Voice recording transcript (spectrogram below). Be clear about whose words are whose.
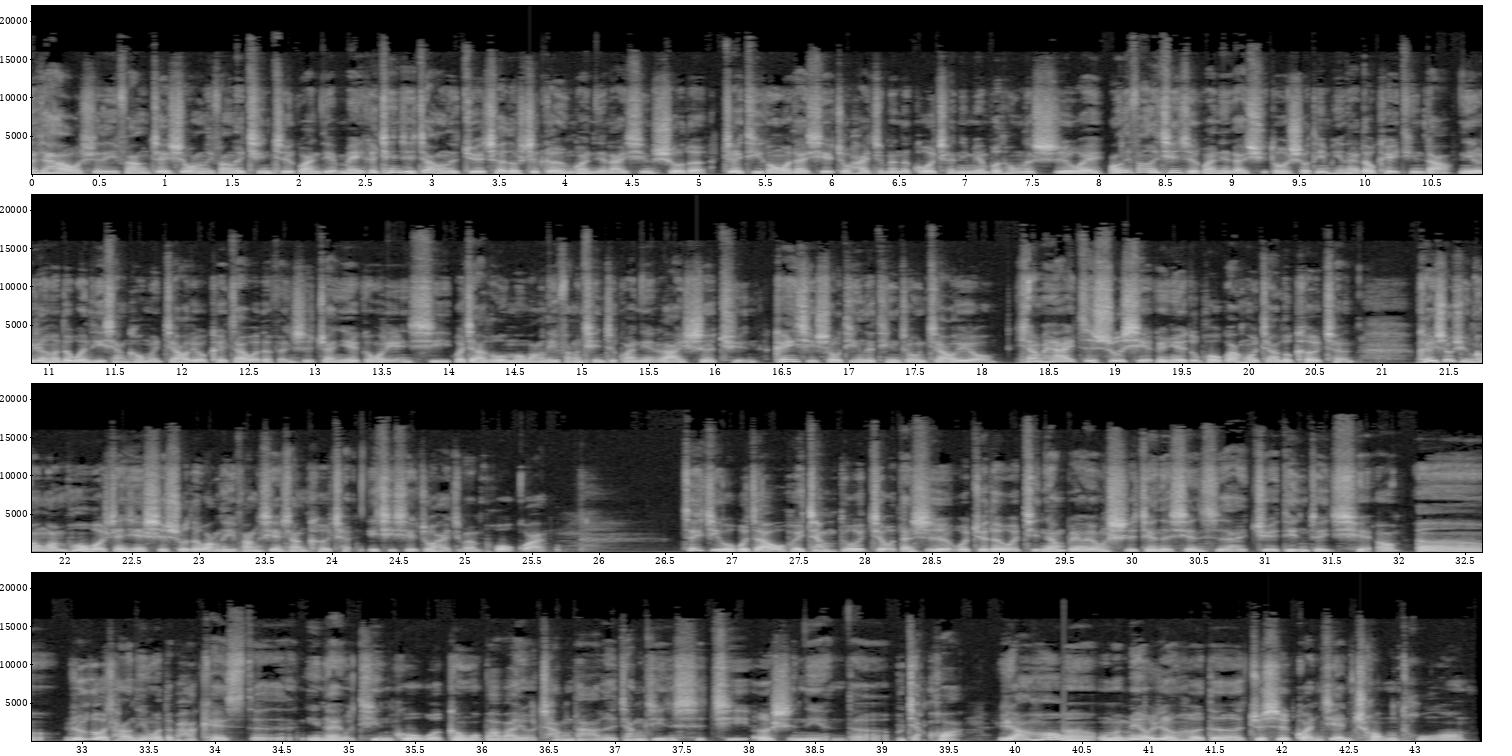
Speaker 1: 大家好，我是丽芳，这里是王立芳的亲子观点。每一个亲子教养的决策都是个人观点来行述的，这里提供我在协助孩子们的过程里面不同的思维。王立芳的亲子观点在许多收听平台都可以听到。你有任何的问题想跟我们交流，可以在我的粉丝专业跟我联系，或加入我们王立芳亲子观点 LINE 社群，跟一起收听的听众交流。想陪孩子书写跟阅读破关或加入课程，可以搜寻“关关破”或“身先识书”的王立芳线上课程，一起协助孩子们破关。这一集我不知道我会讲多久，但是我觉得我尽量不要用时间的限制来决定这一切哦。嗯、如果常听我的 podcast 的人，应该有听过我跟我爸爸有长达了将近十几二十年的不讲话，然后嗯、呃，我们没有任何的就是关键冲突哦。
